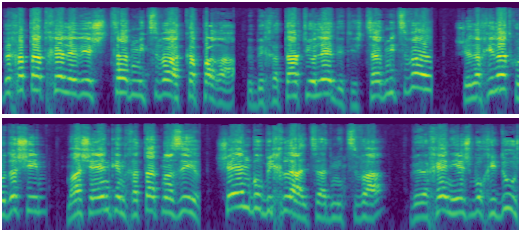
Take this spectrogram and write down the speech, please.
בחטאת חלב יש צד מצווה כפרה, ובחטאת יולדת יש צד מצווה של אכילת קודשים. מה שאין כן חטאת נזיר, שאין בו בכלל צד מצווה, ולכן יש בו חידוש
